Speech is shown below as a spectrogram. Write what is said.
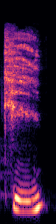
Nike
